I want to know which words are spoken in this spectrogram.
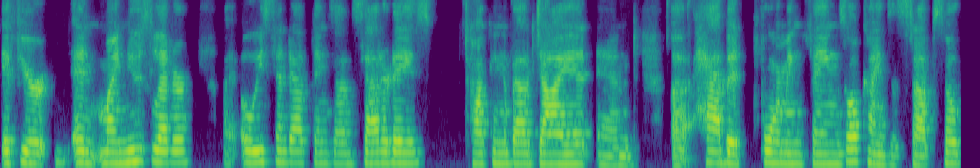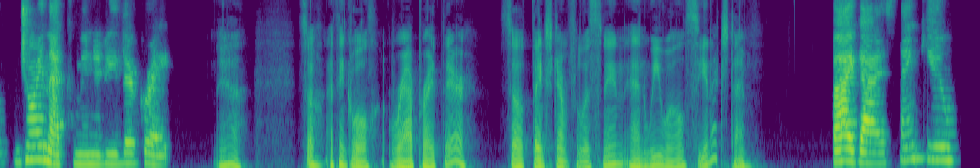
if you're in my newsletter, I always send out things on Saturdays talking about diet and uh, habit forming things, all kinds of stuff. So join that community. They're great. Yeah. So I think we'll wrap right there. So thanks again for listening, and we will see you next time. Bye, guys. Thank you.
